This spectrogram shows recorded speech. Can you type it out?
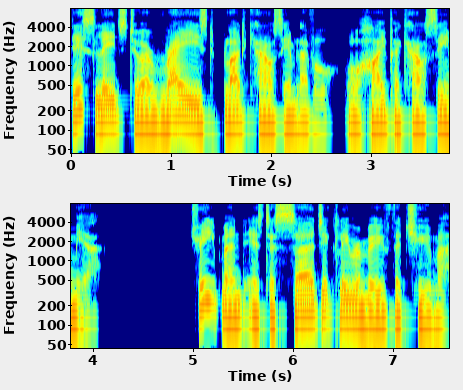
This leads to a raised blood calcium level or hypercalcemia. Treatment is to surgically remove the tumor.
